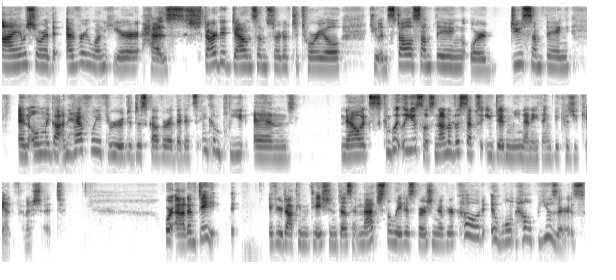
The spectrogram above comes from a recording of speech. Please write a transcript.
I am sure that everyone here has started down some sort of tutorial to install something or do something and only gotten halfway through to discover that it's incomplete and now it's completely useless. None of the steps that you did mean anything because you can't finish it. Or out of date. If your documentation doesn't match the latest version of your code, it won't help users.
